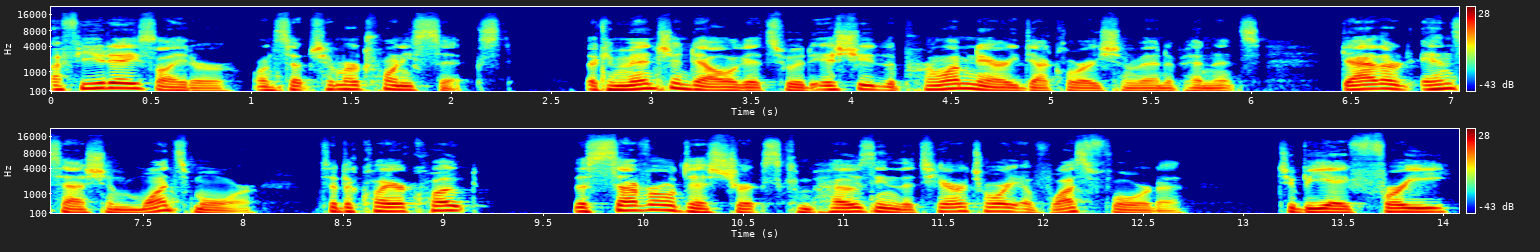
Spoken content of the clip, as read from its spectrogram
A few days later, on September 26th, the convention delegates who had issued the preliminary Declaration of Independence gathered in session once more to declare, quote, the several districts composing the territory of West Florida to be a free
